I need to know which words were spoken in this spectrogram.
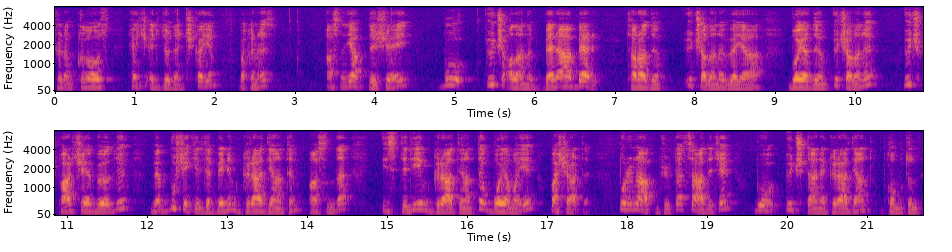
şuradan Close Hatch Editör'den çıkayım. Bakınız. Aslında yaptığı şey bu üç alanı beraber taradığım üç alanı veya boyadığım üç alanı üç parçaya böldü ve bu şekilde benim gradyantım aslında istediğim gradyantta boyamayı başardı. Bunu ne yaptım çocuklar? Sadece bu 3 tane gradient komutun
